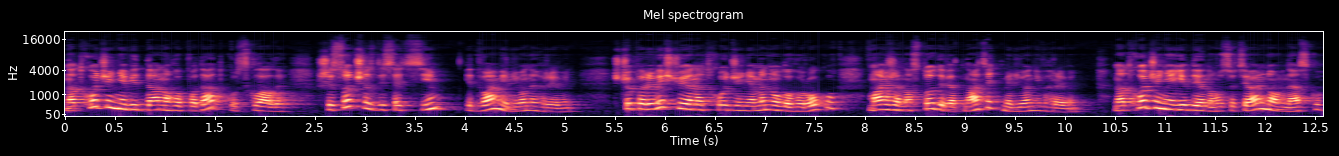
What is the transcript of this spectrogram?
Надходження від даного податку склали 667,2 мільйони гривень, що перевищує надходження минулого року майже на 119 мільйонів гривень. Надходження єдиного соціального внеску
